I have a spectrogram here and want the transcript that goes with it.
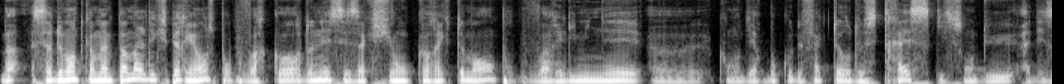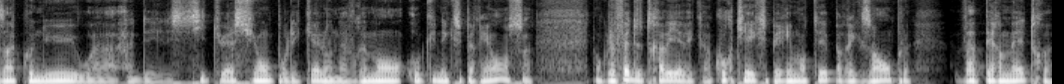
Ben, Ça demande quand même pas mal d'expérience pour pouvoir coordonner ses actions correctement, pour pouvoir éliminer euh, comment dire, beaucoup de facteurs de stress qui sont dus à des inconnus ou à, à des situations pour lesquelles on n'a vraiment aucune expérience. Donc le fait de travailler avec un courtier expérimenté, par exemple, va permettre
